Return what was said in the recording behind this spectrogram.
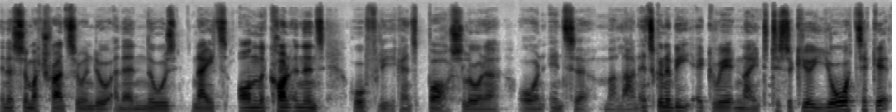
in the summer transfer window, and then those nights on the continent, hopefully against Barcelona or Inter Milan. It's going to be a great night. To secure your ticket,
